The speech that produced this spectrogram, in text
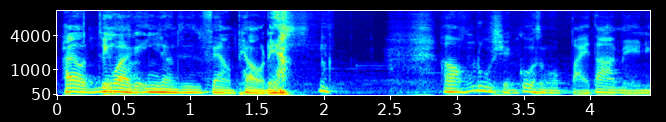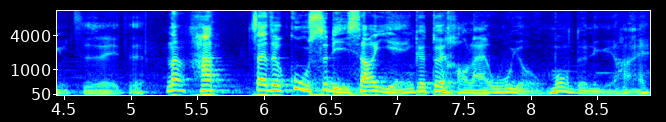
还有另外一个印象就是非常漂亮。好像入选过什么百大美女之类的。那她在这个故事里是要演一个对好莱坞有梦的女孩，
